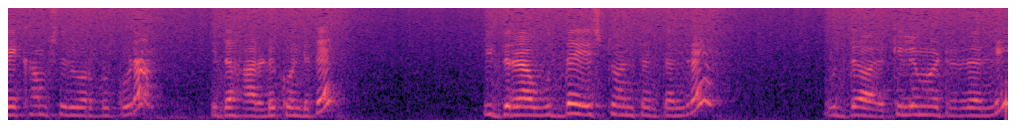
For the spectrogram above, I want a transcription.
ರೇಖಾಂಶದವರೆಗೂ ಕೂಡ ಇದು ಹರಡಿಕೊಂಡಿದೆ. ಇದರ ಉದ್ದ ಎಷ್ಟು ಅಂತಂತಂದರೆ ಉದ್ದ ಕಿಲೋಮೀಟರಲ್ಲಿ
